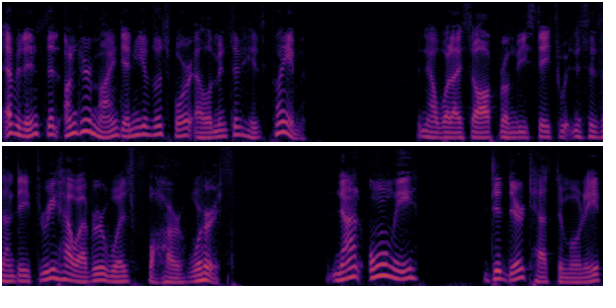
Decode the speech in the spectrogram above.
evidence that undermined any of those four elements of his claim. Now, what I saw from the state's witnesses on day three, however, was far worse. Not only did their testimony,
